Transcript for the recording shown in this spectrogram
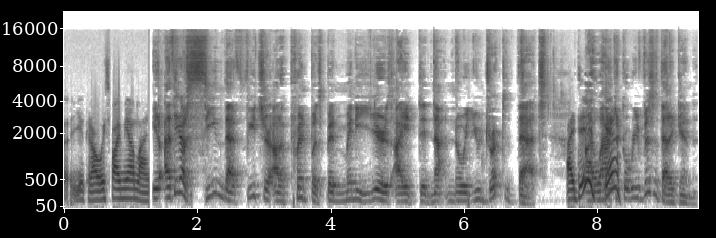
uh, you can always find me online. You know, I think I've seen that feature out of print, but it's been many years. I did not know you directed that. I did. I will have yeah. to go revisit that again.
